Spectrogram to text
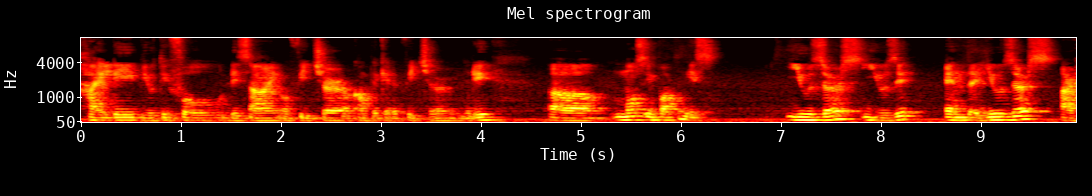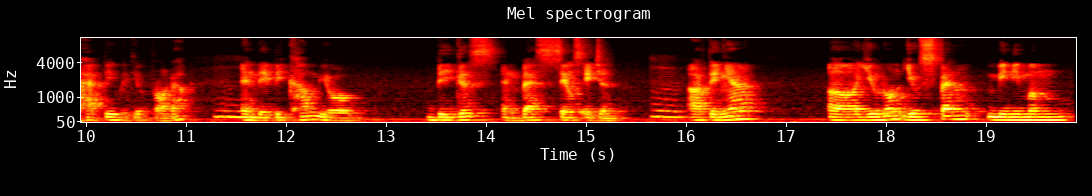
highly beautiful design or feature or complicated feature. Jadi uh, most important is users use it and the users are happy with your product and they become your biggest and best sales agent. Mm. Artinya uh, you don't you spend minimum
